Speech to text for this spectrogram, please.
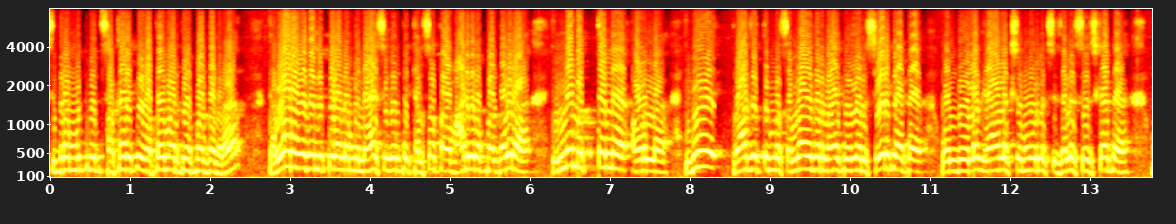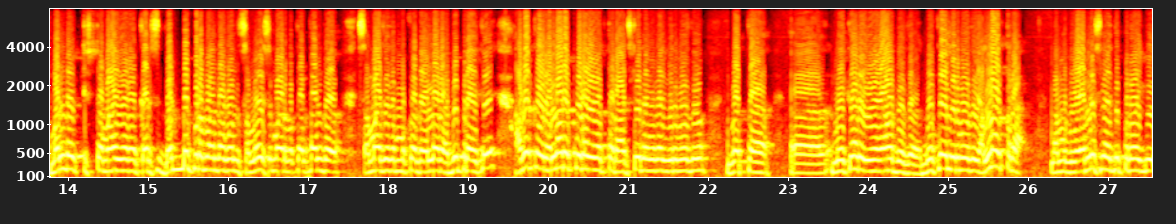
ಸಿದ್ದರಾಮ ಮುಖ್ಯಮಂತ್ರಿ ಸರ್ಕಾರಕ್ಕೆ ಒತ್ತಾಯ ಮಾಡ್ತೀವಪ್ಪ ಅಂತಂದ್ರ, ಎಲ್ಲಾ ರಂಗದಲ್ಲಿ ಕೂಡ ನಮ್ಗೆ ನ್ಯಾಯ ಸಿಗಂತ ಕೆಲಸ ತಾವು ಮಾಡಿದ್ರಪ್ಪ ಅಂತಂದ್ರ, ಇನ್ನೂ ಮತ್ತೊಮ್ಮೆ ಅವ್ರನ್ನ ಇಡೀ ರಾಜ್ಯ ತುಂಬ ಸಮುದಾಯದ ನಾಯಕರೆಲ್ಲರೂ ಸೇರಿಕಾಟ ಒಂದು ಲಕ್ಷ, ಎರಡು ಲಕ್ಷ, ಮೂರು ಲಕ್ಷ ಜನ ಸೇರಿಸ್ಕಾಟೆ ಮಂಡ ಕೃಷ್ಣ ಮಾಡಿದವರನ್ನ ಕರೆಸಿ ದೊಡ್ಡ ಪ್ರಮಾಣದಾಗ ಒಂದು ಸಮಾವೇಶ ಮಾಡ್ಬೇಕಂತಂದು ಸಮಾಜದ ಮುಖಂಡರು ಎಲ್ಲರೂ ಅಭಿಪ್ರಾಯ ಐತಿ. ಅದಕ್ಕೆ ಅವರೆಲ್ಲರೂ ಕೂಡ ಇವತ್ತು ರಾಜಕೀಯ ರಂಗದಾಗ ಇರ್ಬೋದು ಇವತ್ತ ನೇಕಾರ ಯಾವ್ದು ನೋಕೋಲ್ ಇರ್ಬೋದು, ಎಲ್ಲಾ ತರ. ನಮಗೆ ಮೀಸಲಾತಿ ಪರವಾಗಿ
